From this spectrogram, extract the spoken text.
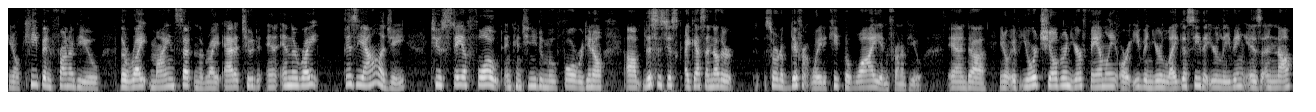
you know keep in front of you the right mindset and the right attitude and, and the right physiology to stay afloat and continue to move forward. You know, um, this is just, I guess, another sort of different way to keep the why in front of you. And, uh, you know, if your children, your family, or even your legacy that you're leaving is enough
